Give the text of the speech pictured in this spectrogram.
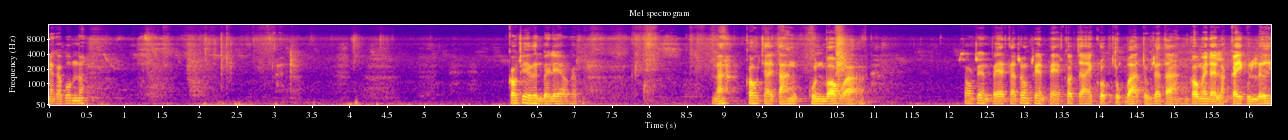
นะครับผมเนาะเขาเที่ยวกันไปแล้วครับ นะเข้าใจตังคุณบอกว่าสองเส้นแปดกับสองเส้นแปดเข้าใจครบตุกบาทตุกสตางค์เขาไม่ได้หลักไกลคุณเลย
